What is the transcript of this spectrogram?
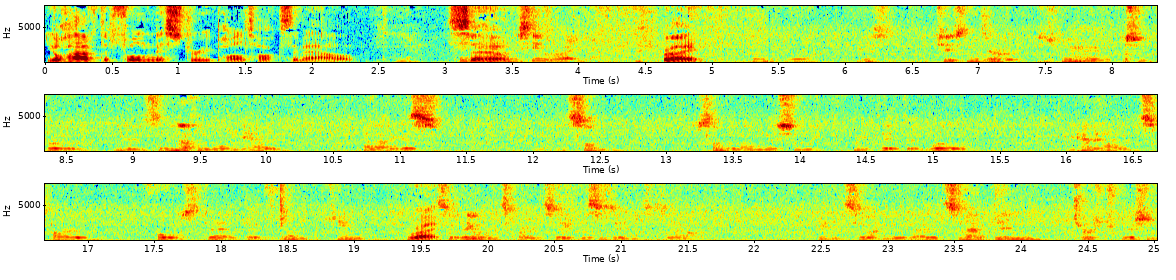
You'll have the full mystery Paul talks about. You So, can't receive it right now. right. Guess chasing just one more question further. You know, so nothing will be added, and I guess some some denomination may, may take that. Well, you had to have inspired folks that that formed the canon, Right. So they were inspired to say this is in, this is out. And so I know that so that then church tradition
